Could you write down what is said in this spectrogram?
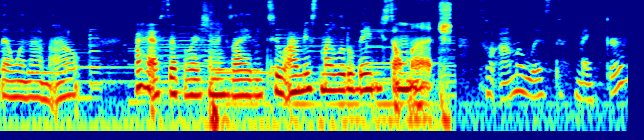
That when I'm out, I have separation anxiety too. I miss my little baby so much. So I'm a list maker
